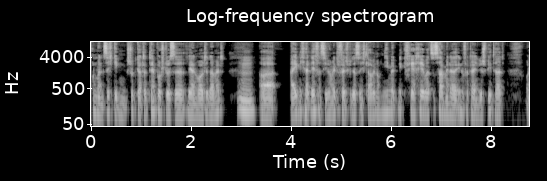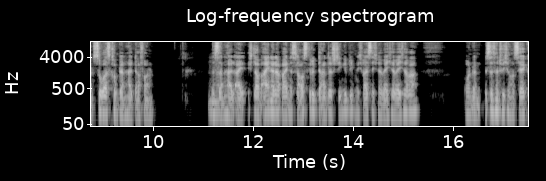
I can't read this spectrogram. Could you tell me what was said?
und man sich gegen Stuttgarter Tempostöße wehren wollte damit. Mhm. Aber eigentlich halt defensiver Mittelfeldspieler ist. Ich glaube, noch nie mit Nick Verheber zusammen in der Innenverteidigung gespielt hat. Und sowas kommt dann halt davon. Das ist dann halt, ich glaube, einer der beiden ist rausgerückt, der andere ist stehen geblieben. Ich weiß nicht mehr, welcher welcher war. Und dann ist das natürlich auch ein sehr,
